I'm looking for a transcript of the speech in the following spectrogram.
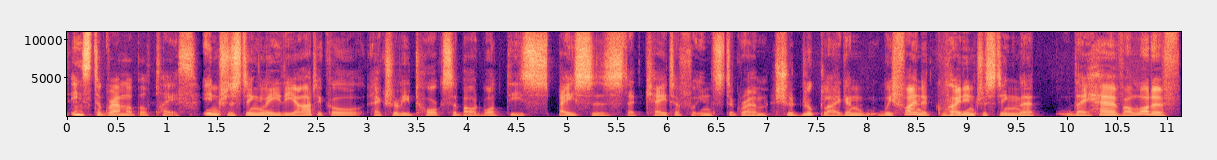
Instagrammable place? Interestingly, the article actually talks about what these spaces that cater for Instagram should look like. And we find it quite interesting that they have a lot of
